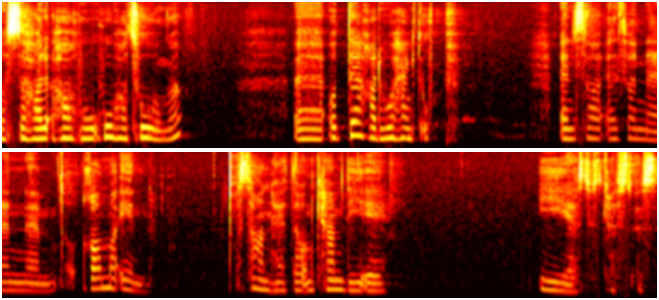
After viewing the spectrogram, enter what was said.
og så har, har hun, hun har to unger. Eh, og der hadde hun hengt opp en, så, en sånn en, um, ramme inn sannheter om hvem de er i Jesus Kristus.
